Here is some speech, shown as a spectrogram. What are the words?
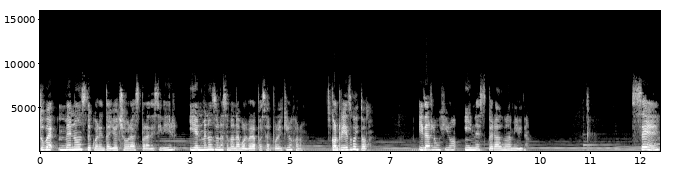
Tuve menos de 48 horas para decidir y en menos de una semana volver a pasar por el quirófano, con riesgo y todo, y darle un giro inesperado a mi vida. Sé,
